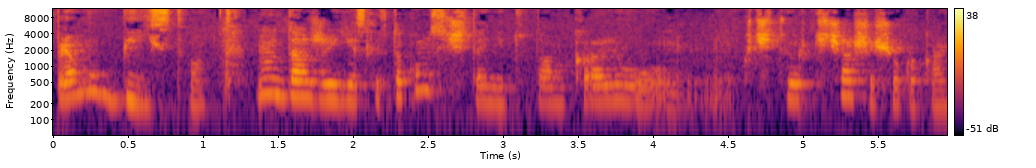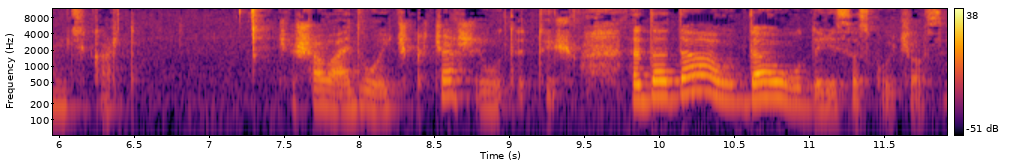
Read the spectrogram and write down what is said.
Прям убийство. Ну, даже если в таком сочетании, то там королю к четверке чаш еще какая-нибудь карта чашевая двоечка чаши, вот это еще. Да-да, до удари соскучился.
